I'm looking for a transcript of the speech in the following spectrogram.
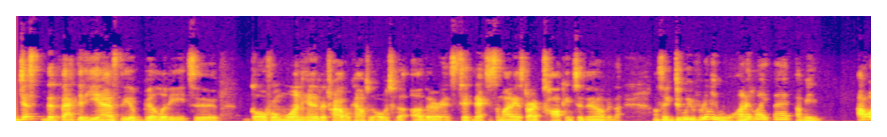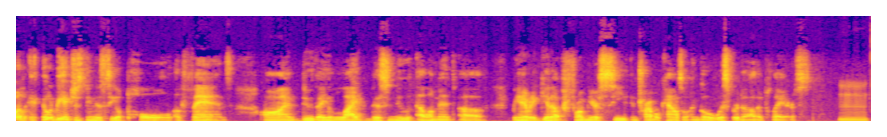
just the fact that he has the ability to go from one end of the tribal council over to the other and sit next to somebody and start talking to them, and I was like, do we really want it like that? I mean, I would. It would be interesting to see a poll of fans on do they like this new element of being able to get up from your seat in tribal council and go whisper to other players. Mm,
